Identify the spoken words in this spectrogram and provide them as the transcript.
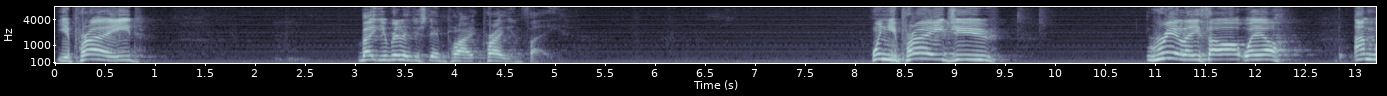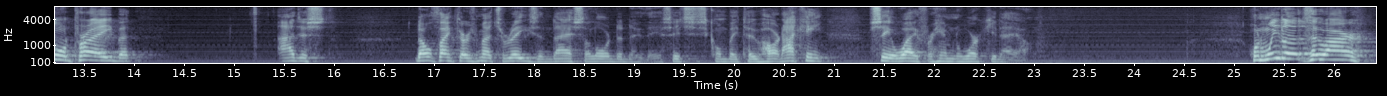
you prayed, but you really just didn't pray, pray in faith? When you prayed, you really thought, well, I'm going to pray, but I just don't think there's much reason to ask the Lord to do this. It's just going to be too hard. I can't see a way for Him to work it out. When we look through our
